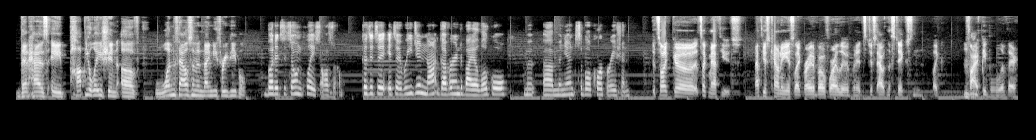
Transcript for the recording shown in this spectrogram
that has a population of 1,093 people. but it's its own place also because it's a it's a region not governed by a local mu- uh, municipal corporation It's like uh, it's like Matthews. Matthews County is like right above where I live, and it's just out in the sticks, and like Mhm. five people live there.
